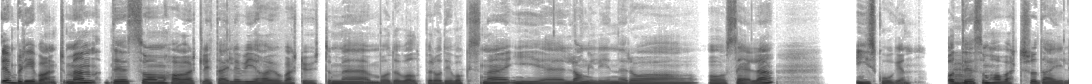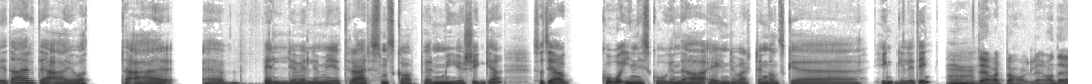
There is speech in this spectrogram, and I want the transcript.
Det blir varmt, men det som har vært litt deilig, vi har jo vært ute med både valper og de voksne i eh, langliner og, og sele i skogen. Og Mm. det som har vært så deilig der, det er jo at det er eh, veldig, veldig mye trær som skaper mye skygge. Så det å gå inn i skogen, det har egentlig vært en ganske hyggelig ting. Mm, det har vært behagelig, og det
